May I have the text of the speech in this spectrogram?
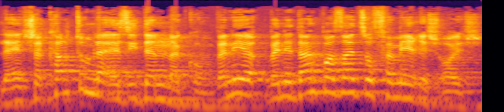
Wenn ihr, wenn ihr dankbar seid, so vermehre ich euch.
